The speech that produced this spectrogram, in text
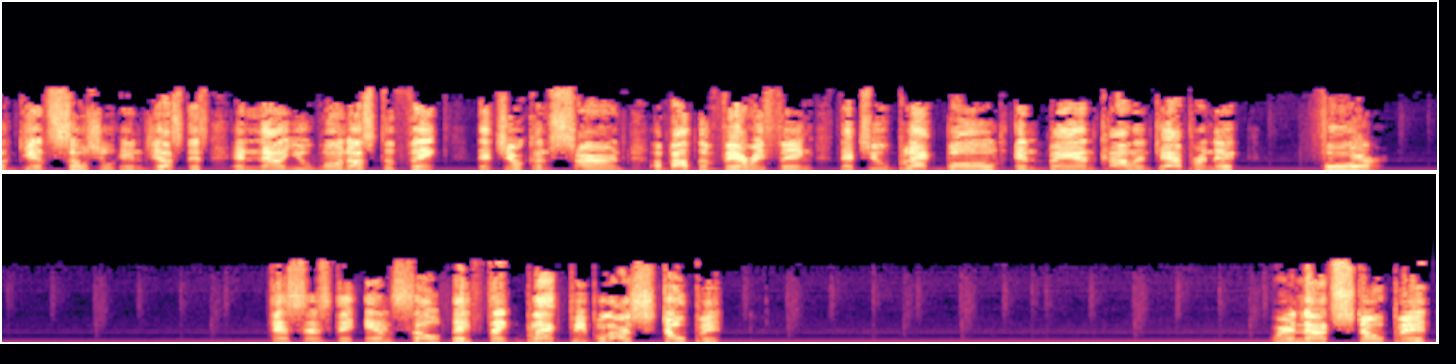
against social injustice, and now you want us to think that you're concerned about the very thing that you blackballed and banned Colin Kaepernick for? This is the insult. They think black people are stupid. We're not stupid.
